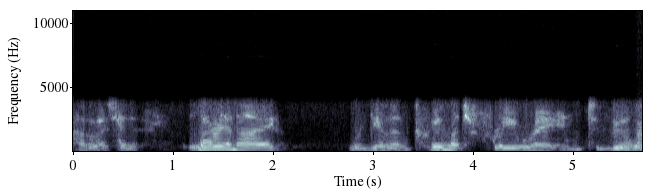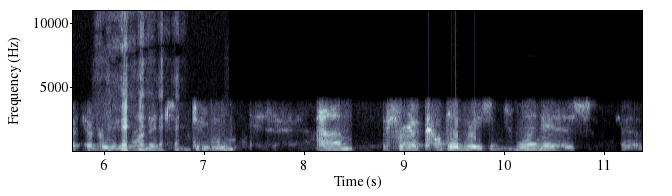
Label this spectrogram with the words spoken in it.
How do I say it? Larry and I were given pretty much free reign to do whatever we wanted to do, um, for a couple of reasons. One is uh,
